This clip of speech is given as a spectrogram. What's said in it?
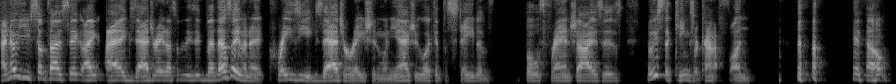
I know you sometimes think I, I exaggerate on some of these things, but that's not even a crazy exaggeration when you actually look at the state of both franchises. At least the Kings are kind of fun. you know?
